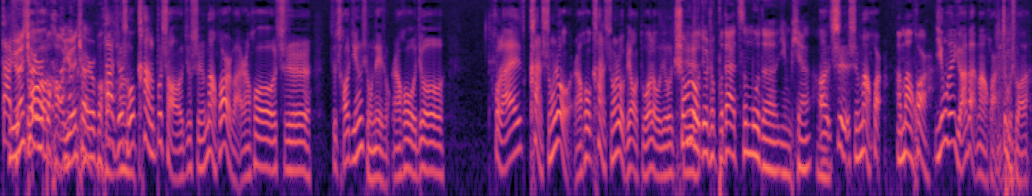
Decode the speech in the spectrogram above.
大语言学时候确实不好，语言确实不好。大学时候啊看了不少就是漫画吧，然后是就超级英雄那种，然后我就后来看生肉，然后看生肉比较多了，我就生肉就是不带字幕的影片啊啊是是漫画，啊，漫画英文原版漫画，这么说吧。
